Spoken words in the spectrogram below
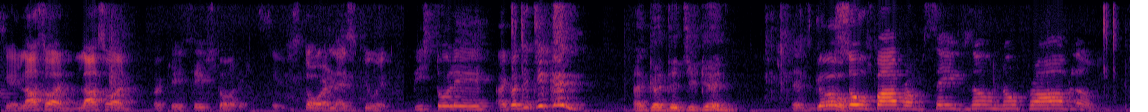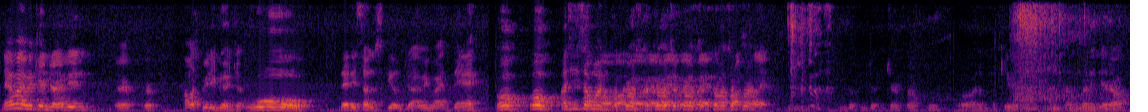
Okay, last one, last one. Okay, save store then. Save store, let's do it. Pistole! I got the chicken! I got the chicken! Let's go! So far from safe zone, no problem. Never mind, we can drive in. Our, our house pretty good. Whoa! That is some skill driving right there. Oh, oh, I see someone Oh, oh, across, wait, across, wait, across, wait, across, across? Don't, don't drive off. Oh. Okay, wait. I'm, I'm gonna get out.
